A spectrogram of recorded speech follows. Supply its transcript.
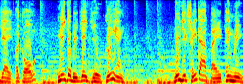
dài ở cổ, Nghi do bị dây diều cứa ngang. Vụ việc xảy ra tại Thái Nguyên.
